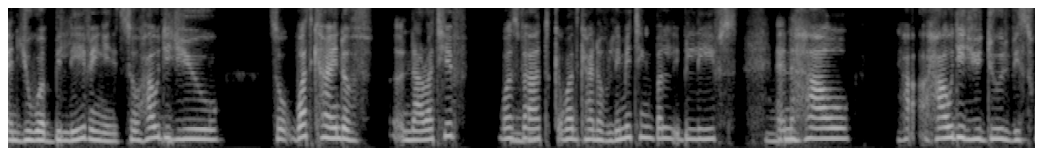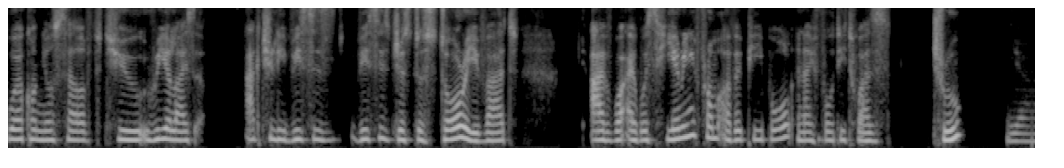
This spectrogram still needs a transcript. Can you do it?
and you were believing in it so how did you so what kind of uh, narrative was mm-hmm. that what kind of limiting beliefs mm-hmm. and how how did you do this work on yourself to realize actually this is this is just a story that i I was hearing from other people and I thought it was true yeah.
